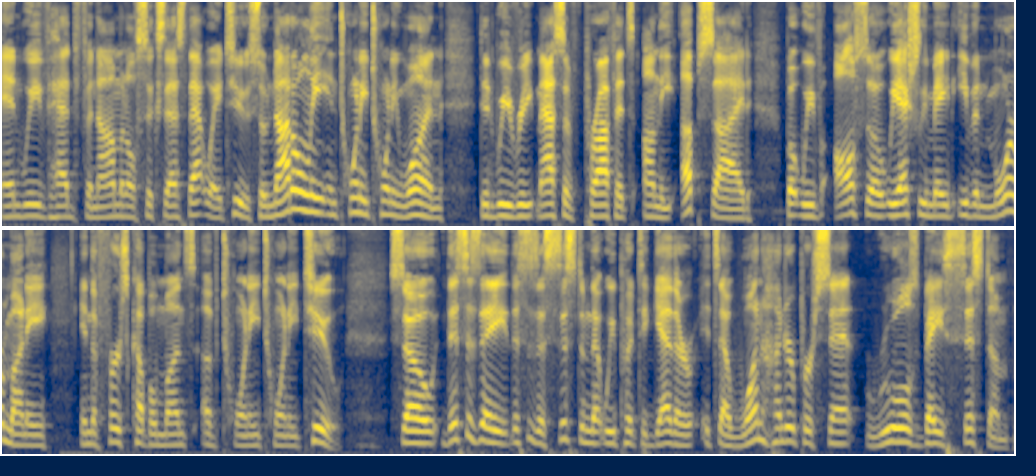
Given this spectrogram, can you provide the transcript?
And we've had phenomenal success that way too. So, not only in 2021 did we reap massive profits on the upside, but we've also, we actually made even more money in the first couple months of 2022. So this is a this is a system that we put together. It's a 100% rules-based system.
